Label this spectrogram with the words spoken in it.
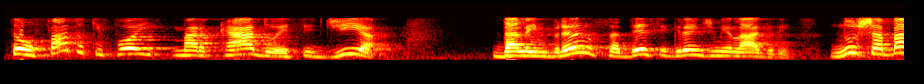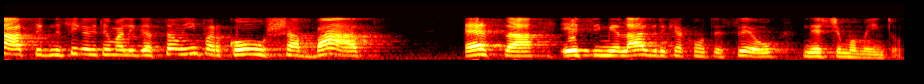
Então, o fato que foi marcado esse dia da lembrança desse grande milagre no Shabat significa que tem uma ligação ímpar com o Shabat, essa, esse milagre que aconteceu neste momento.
